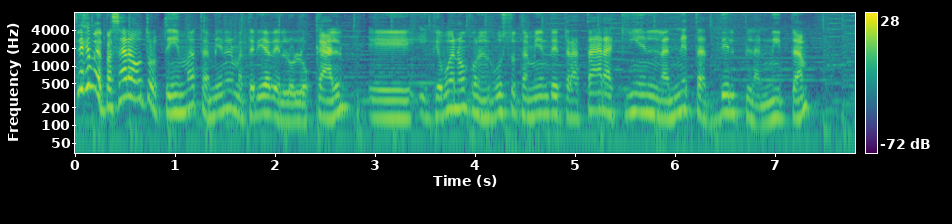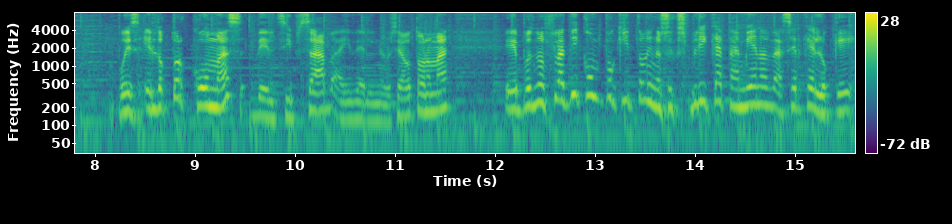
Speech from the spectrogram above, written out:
Déjame pasar a otro tema también en materia de lo local eh, y que bueno, con el gusto también de tratar aquí en la neta del planeta. Pues el doctor Comas del CIPSAB, ahí de la Universidad Autónoma, eh, pues nos platica un poquito y nos explica también acerca de lo que,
